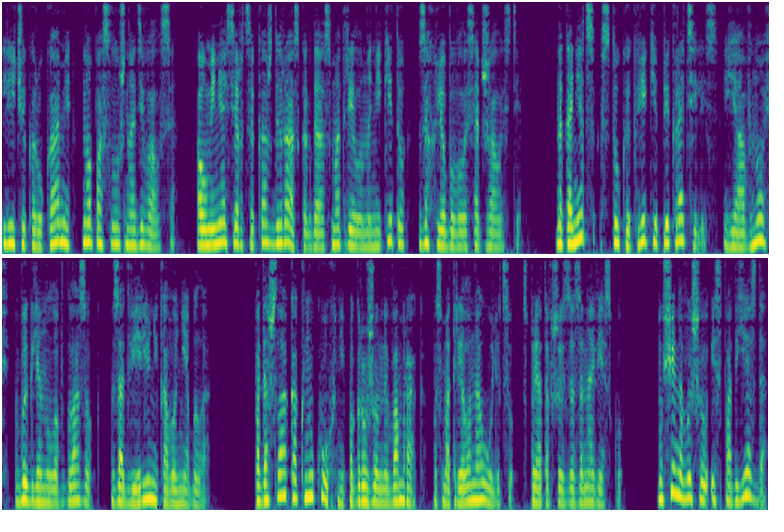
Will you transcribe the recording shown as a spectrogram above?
личико руками, но послушно одевался. А у меня сердце каждый раз, когда смотрела на Никиту, захлебывалось от жалости. Наконец, стук и крики прекратились. Я вновь выглянула в глазок. За дверью никого не было. Подошла к окну кухни, погруженной во мрак, посмотрела на улицу, спрятавшись за занавеску. Мужчина вышел из подъезда,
